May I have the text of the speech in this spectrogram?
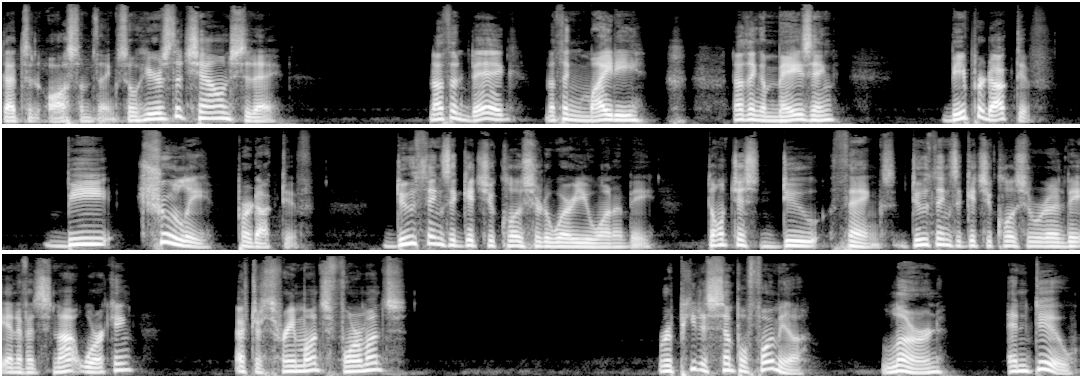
That's an awesome thing. So here's the challenge today nothing big, nothing mighty, nothing amazing. Be productive. Be truly productive. Do things that get you closer to where you want to be. Don't just do things. Do things that get you closer to where you want to be. And if it's not working after three months, four months, repeat a simple formula learn and do.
